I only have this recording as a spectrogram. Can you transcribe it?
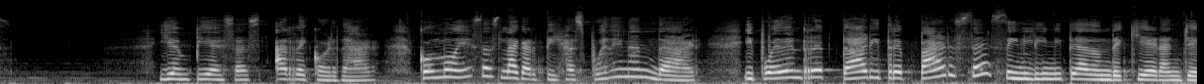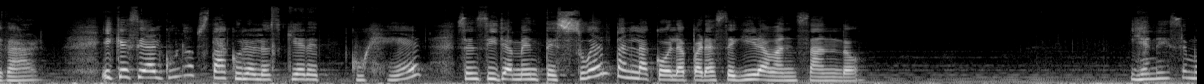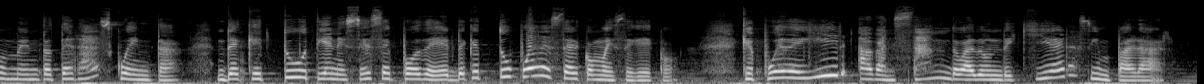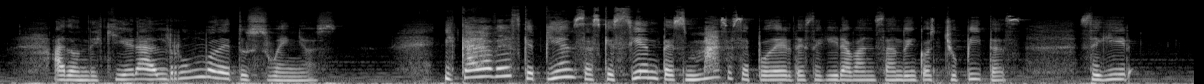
Y empiezas a recordar cómo esas lagartijas pueden andar y pueden reptar y treparse sin límite a donde quieran llegar. Y que si algún obstáculo los quiere coger, sencillamente sueltan la cola para seguir avanzando y en ese momento te das cuenta de que tú tienes ese poder, de que tú puedes ser como ese gecko, que puede ir avanzando a donde quiera sin parar, a donde quiera al rumbo de tus sueños. Y cada vez que piensas que sientes más ese poder de seguir avanzando con chupitas, seguir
